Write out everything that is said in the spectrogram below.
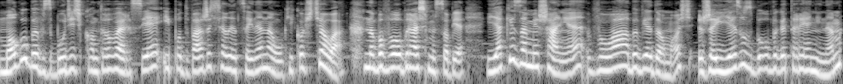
mogłyby wzbudzić kontrowersje i podważyć tradycyjne nauki Kościoła. No bo wyobraźmy sobie, jakie zamieszanie wołałaby wiadomość, że Jezus był wegetarianinem,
